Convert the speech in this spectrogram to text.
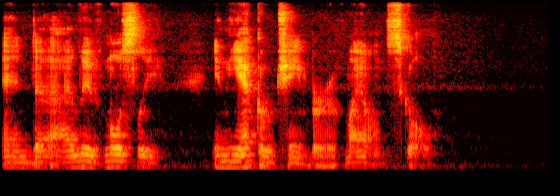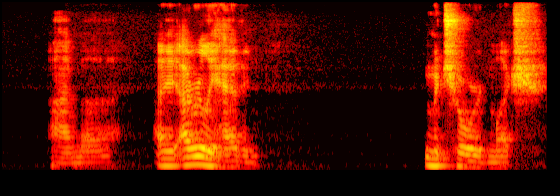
And uh, I live mostly in the echo chamber of my own skull. I'm, uh, I, I really haven't matured much.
